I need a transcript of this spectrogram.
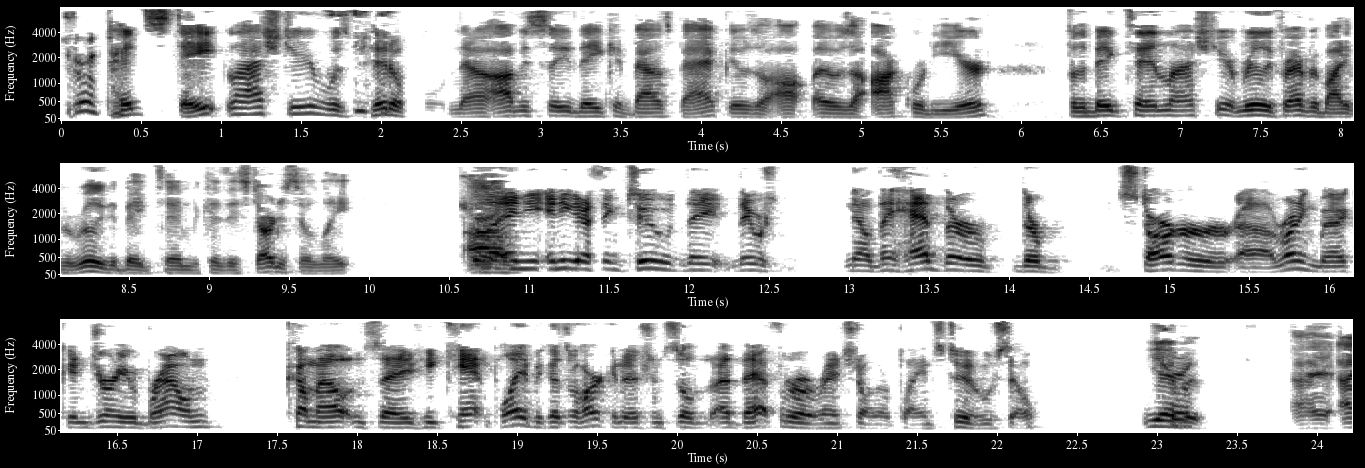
True. Penn State last year was pitiful. Now, obviously, they can bounce back. It was a it was an awkward year, for the Big Ten last year. Really for everybody, but really the Big Ten because they started so late. Sure, um, and you, and you got to think too. They they were now they had their their starter uh, running back and Journey Brown come out and say he can't play because of heart condition. So that, that threw a wrench in all their plans too. So yeah, True. but I, I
